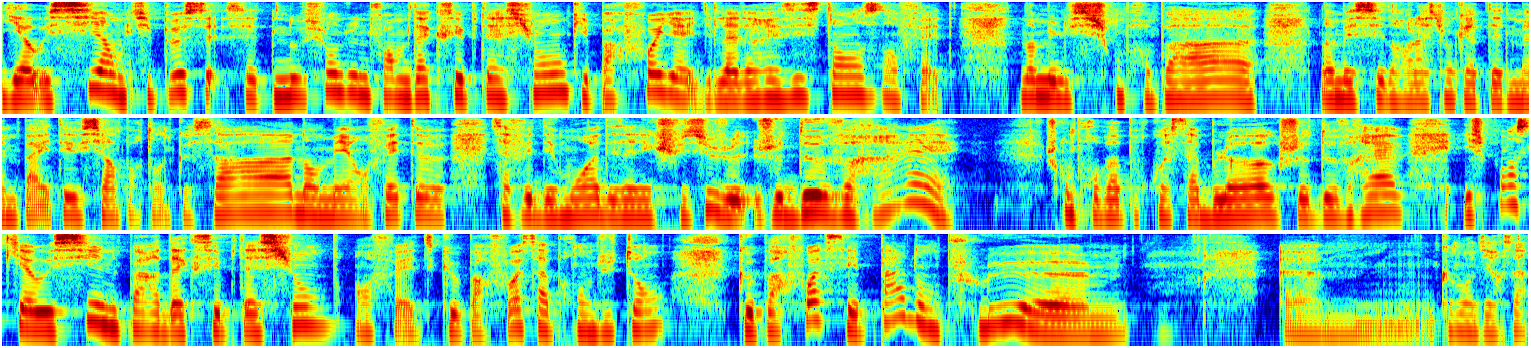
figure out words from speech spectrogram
il y a aussi un petit peu cette notion d'une forme d'acceptation qui parfois il y a de la résistance en fait. Non mais Lucie je comprends pas, non mais c'est une relation qui a peut-être même pas été aussi importante que ça, non mais en fait euh, ça fait des mois, des années que je suis dessus, je, devrais, je comprends pas pourquoi ça bloque, je devrais. Et je pense qu'il y a aussi une part d'acceptation, en fait, que parfois ça prend du temps, que parfois c'est pas non plus. Euh, euh, comment dire ça,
